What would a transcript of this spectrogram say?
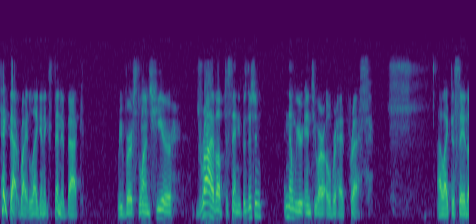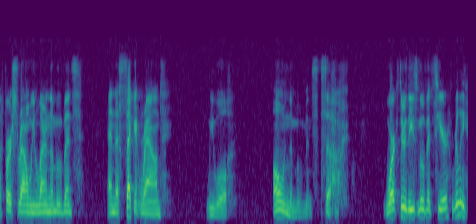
Take that right leg and extend it back. Reverse lunge here. Drive up to standing position. And then we're into our overhead press. I like to say the first round we learn the movements, and the second round we will own the movements. So work through these movements here, really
